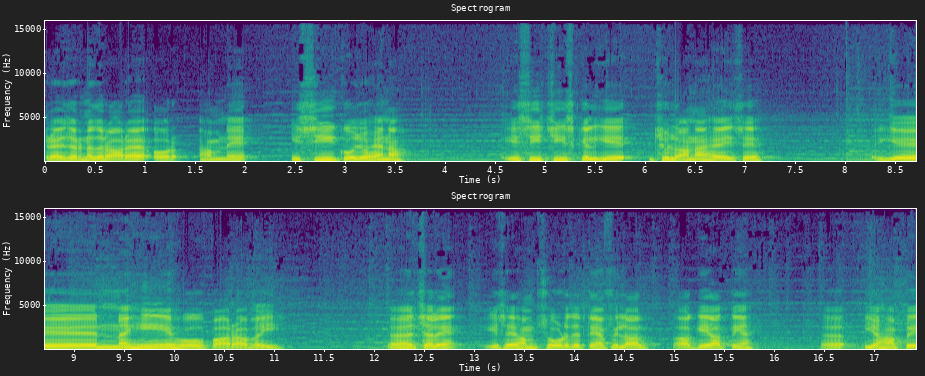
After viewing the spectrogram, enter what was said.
ट्रेजर नज़र आ रहा है और हमने इसी को जो है ना इसी चीज़ के लिए झुलाना है इसे। ये नहीं हो पा रहा भाई। चलें इसे हम छोड़ देते हैं फ़िलहाल। आगे आते हैं। यहाँ पे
